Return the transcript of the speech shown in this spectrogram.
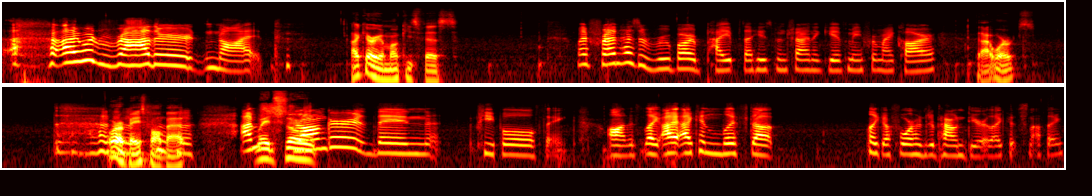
I would rather not. I carry a monkey's fist. My friend has a rhubarb pipe that he's been trying to give me for my car. That works. Or a baseball bat. I'm Wait, so- stronger than people think. Honest, like I, I can lift up like a 400 pound deer like it's nothing.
